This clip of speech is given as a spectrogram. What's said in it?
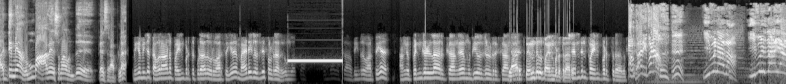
கடுமையா ரொம்ப ஆவேசமா வந்து பேசுறாப்புல. மிக மிக தவறான பயன்படுத்தக்கூடாத ஒரு வார்த்தையை மேடையில இருந்தே சொல்றாரு. உங்க அப்படின்ற வார்த்தைய அங்க பெண்கள்லாம் இருக்காங்க முதியோர்கள் இருக்காங்க. செந்தில் பயன்படுத்துறாரு? செந்தில் பயன்படுத்துறாரு. இவனாவா? இவர்தாயா?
